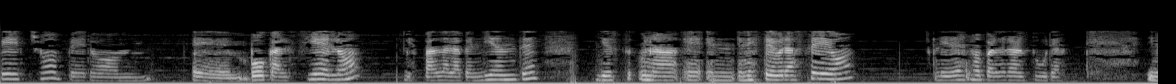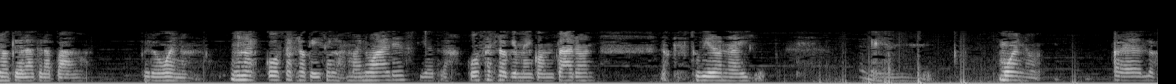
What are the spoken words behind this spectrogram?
pecho, pero eh, boca al cielo y espalda a la pendiente. Y es una, eh, en, en este braceo la idea es no perder altura y no quedar atrapado. Pero bueno, unas cosas es lo que dicen los manuales y otras cosas es lo que me contaron los que estuvieron ahí. Eh, bueno, para los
